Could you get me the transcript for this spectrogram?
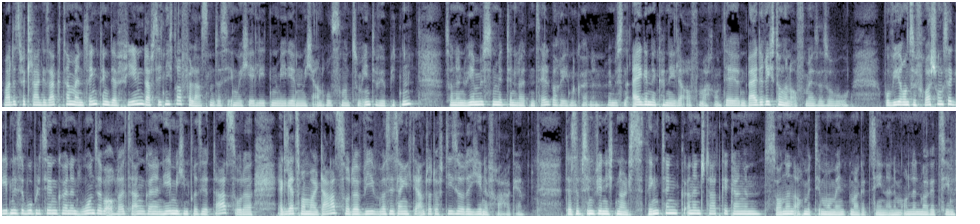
war, dass wir klar gesagt haben, ein Think Tank der vielen darf sich nicht darauf verlassen, dass irgendwelche Elitenmedien mich anrufen und zum Interview bitten, sondern wir müssen mit den Leuten selber reden können. Wir müssen eigene Kanäle aufmachen, der in beide Richtungen offen ist. Also wo, wo wir unsere Forschungsergebnisse publizieren können, wo uns aber auch Leute sagen können, hey, mich interessiert das oder erklärt mal mal das oder wie, was ist eigentlich die Antwort auf diese oder jene Frage. Deshalb sind wir nicht nur als Think Tank an den Start gegangen, sondern auch mit dem Moment Magazin, einem Online-Magazin,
